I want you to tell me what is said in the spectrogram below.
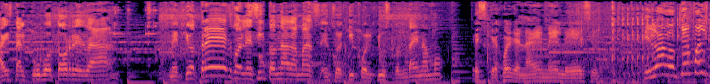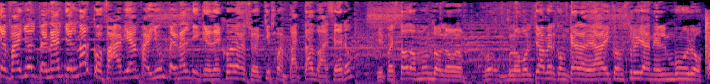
Ahí está el Cubo Torres, ¿verdad? Metió tres golecitos nada más en su equipo, el Houston Dynamo. Es que juega en la MLS. Y luego, ¿quién fue el que falló el penalti? El Marco Fabián falló un penalti que dejó a su equipo empatado a cero. Y pues todo el mundo lo, lo volteó a ver con cara de, ay, construyan el muro.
